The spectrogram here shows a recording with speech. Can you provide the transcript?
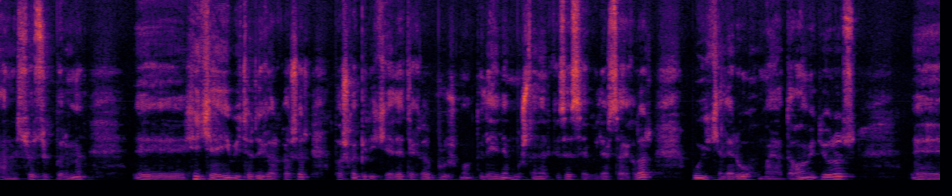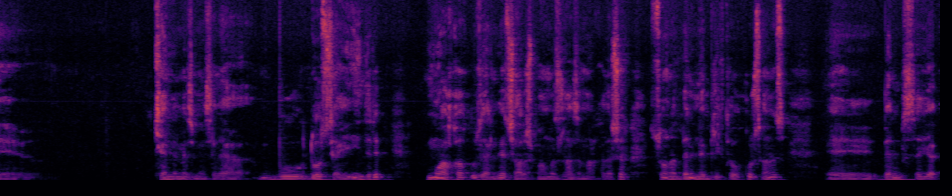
Yani sözlük bölümü. Ee, hikayeyi bitirdik arkadaşlar. Başka bir hikayede tekrar buluşmak dileğiyle. Muş'tan herkese sevgiler saygılar. Bu hikayeleri okumaya devam ediyoruz. Ee, kendimiz mesela bu dosyayı indirip muhakkak üzerinde çalışmamız lazım arkadaşlar. Sonra benimle birlikte okursanız e, benim size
